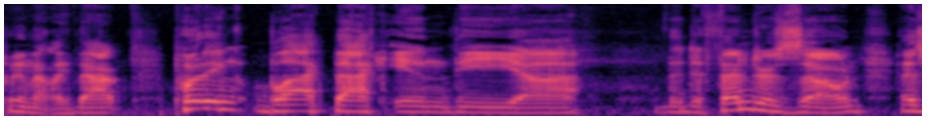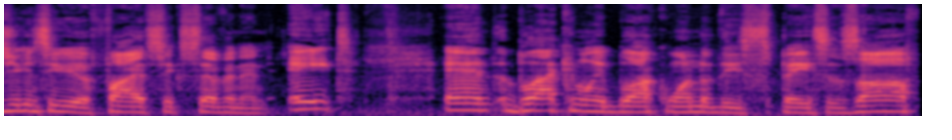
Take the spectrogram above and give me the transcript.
Putting that like that. Putting black back in the... Uh, the defender's zone. As you can see, we have five, six, seven, and 8. And black can only block one of these spaces off.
